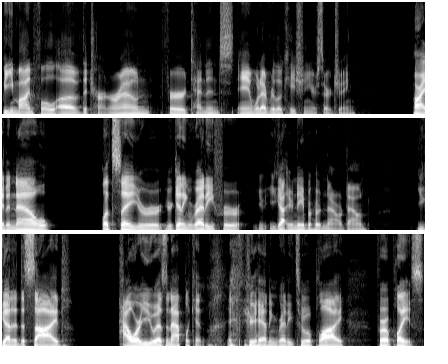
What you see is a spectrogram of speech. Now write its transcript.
be mindful of the turnaround for tenants in whatever location you're searching. All right, and now let's say you're you're getting ready for you, you got your neighborhood narrowed down. You got to decide how are you as an applicant if you're getting ready to apply for a place.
